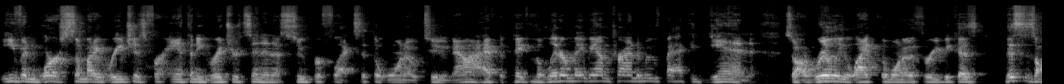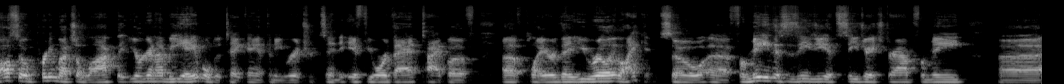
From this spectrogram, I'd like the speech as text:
even worse, somebody reaches for Anthony Richardson in a super flex at the 102. Now I have to pick the litter. Maybe I'm trying to move back again. So I really like the 103 because this is also pretty much a lock that you're going to be able to take Anthony Richardson if you're that type of, of player that you really like him. So uh, for me, this is easy. It's CJ Stroud for me. Uh,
